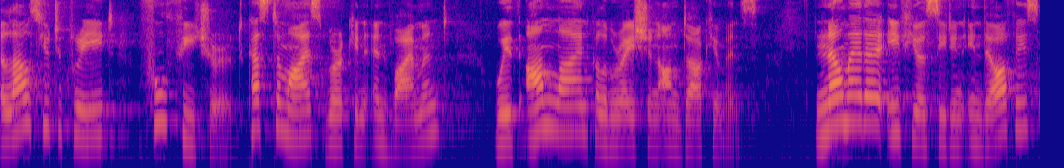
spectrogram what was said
allows you to create full-featured, customized working environment with online collaboration on documents, no matter if you're sitting in the office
